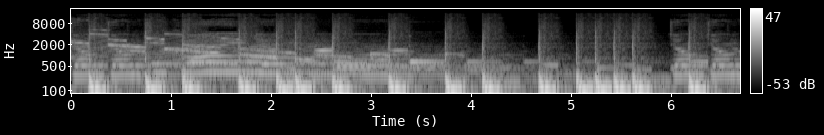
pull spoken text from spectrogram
Don't, don't you cry. Don't, don't.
